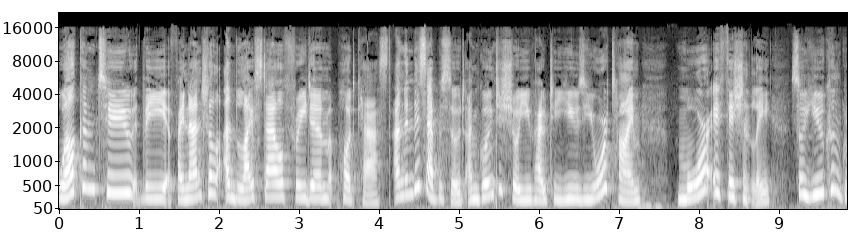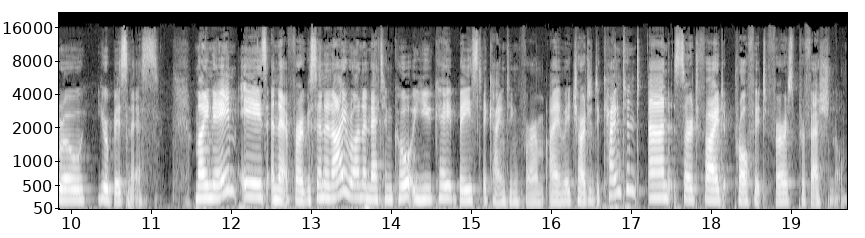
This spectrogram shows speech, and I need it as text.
Welcome to the Financial and Lifestyle Freedom podcast. And in this episode, I'm going to show you how to use your time more efficiently so you can grow your business. My name is Annette Ferguson and I run Annette & Co, a UK-based accounting firm. I am a chartered accountant and certified profit first professional.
